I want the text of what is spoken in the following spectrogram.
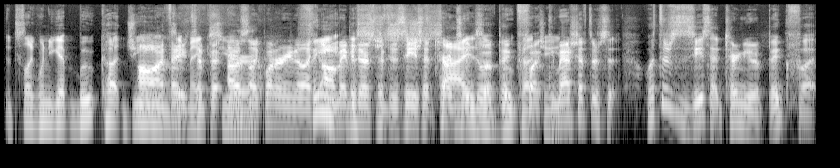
It's like when you get bootcut jeans. Oh, I thought you said. bi- I was like wondering, like, oh, maybe the there's a disease that turns you into a Bigfoot. Can you imagine if there's a, what if there's a disease that turned you to a Bigfoot?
